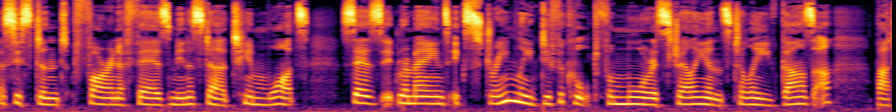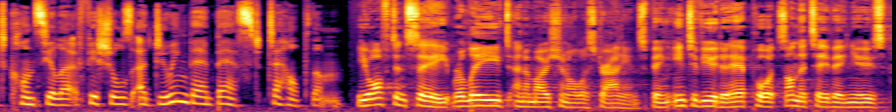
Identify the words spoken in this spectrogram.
Assistant Foreign Affairs Minister Tim Watts says it remains extremely difficult for more Australians to leave Gaza but consular officials are doing their best to help them. You often see relieved and emotional Australians being interviewed at airports on the TV news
